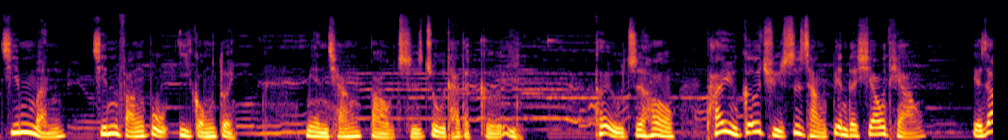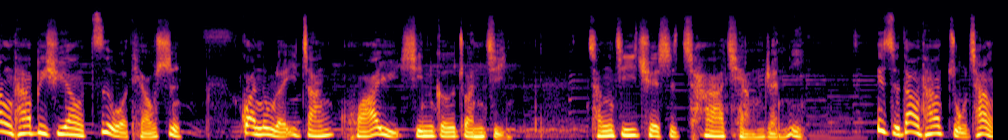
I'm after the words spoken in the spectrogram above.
金门金防部义工队，勉强保持住他的歌艺。退伍之后，台语歌曲市场变得萧条，也让他必须要自我调试，灌录了一张华语新歌专辑，成绩却是差强人意。一直到他主唱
